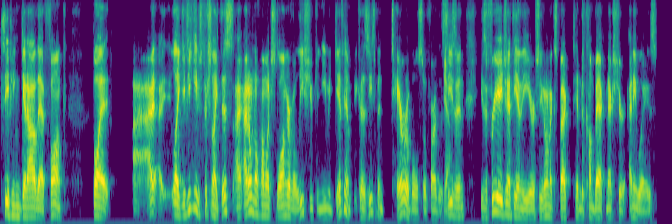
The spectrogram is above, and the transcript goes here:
see if he can get out of that funk. But I, I, like if he keeps pitching like this, I, I, don't know how much longer of a leash you can even give him because he's been terrible so far this yeah. season. He's a free agent at the end of the year, so you don't expect him to come back next year, anyways.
